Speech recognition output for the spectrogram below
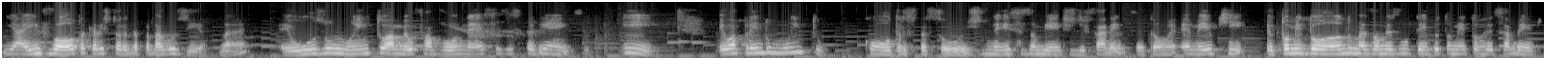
E aí volta aquela história da pedagogia, né? Eu uso muito a meu favor nessas experiências. E eu aprendo muito com outras pessoas nesses ambientes diferentes. Então é meio que eu estou me doando, mas ao mesmo tempo eu também estou recebendo,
